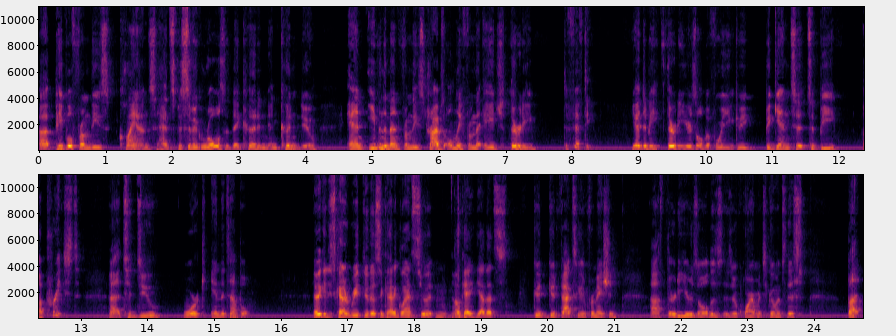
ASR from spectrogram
Uh, people from these clans had specific roles that they could and, and couldn't do, and even the men from these tribes only from the age 30 to 50. You had to be 30 years old before you could begin to, to be a priest, uh, to do work in the temple. Now we could just kind of read through this and kind of glance through it and, okay, yeah, that's good, good facts, good information. Uh, 30 years old is, is a requirement to go into this. But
